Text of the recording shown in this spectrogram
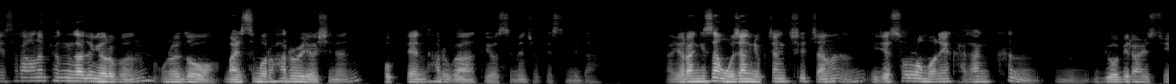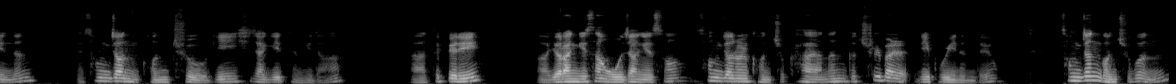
네, 사랑하는 평균가족 여러분, 오늘도 말씀으로 하루를 여시는 복된 하루가 되었으면 좋겠습니다. 아, 열왕기상 5장, 6장, 7장은 이제 솔로몬의 가장 큰 음, 유업이라 할 수 있는 성전 건축이 시작이 됩니다. 아, 특별히 아, 열왕기상 5장에서 성전을 건축하는 그 출발이 보이는데요. 성전 건축은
